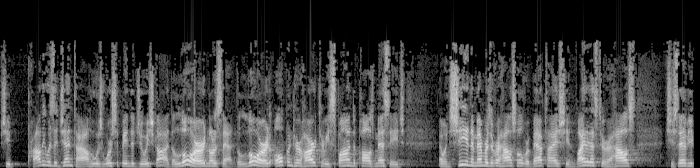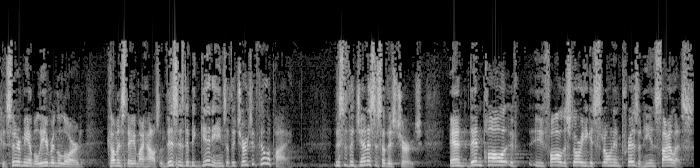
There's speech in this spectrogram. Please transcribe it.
She probably was a Gentile who was worshiping the Jewish God. The Lord, notice that, the Lord opened her heart to respond to Paul's message. And when she and the members of her household were baptized, she invited us to her house. She said, if you consider me a believer in the Lord, come and stay at my house. And this is the beginnings of the church at Philippi. This is the genesis of this church. And then Paul, if you follow the story, he gets thrown in prison, he and Silas.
